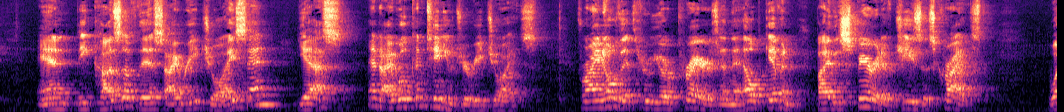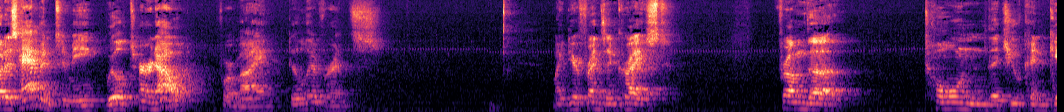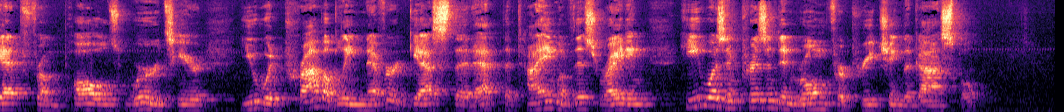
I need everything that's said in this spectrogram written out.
And because of this, I rejoice, and yes, and I will continue to rejoice. For I know that through your prayers and the help given by the Spirit of Jesus Christ, what has happened to me will turn out for my deliverance. My dear friends in Christ, from the tone that you can get from Paul's words here, you would probably never guess that at the time of this writing, he was imprisoned in Rome for preaching the gospel.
